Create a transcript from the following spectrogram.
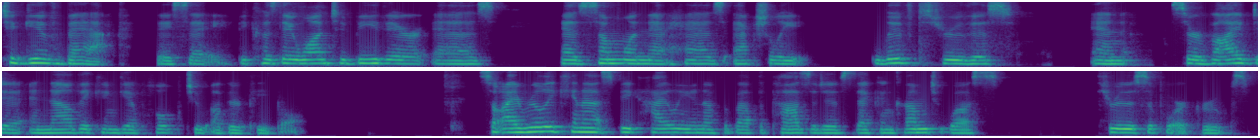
to give back, they say, because they want to be there as, as someone that has actually lived through this and survived it, and now they can give hope to other people. So I really cannot speak highly enough about the positives that can come to us through the support groups.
